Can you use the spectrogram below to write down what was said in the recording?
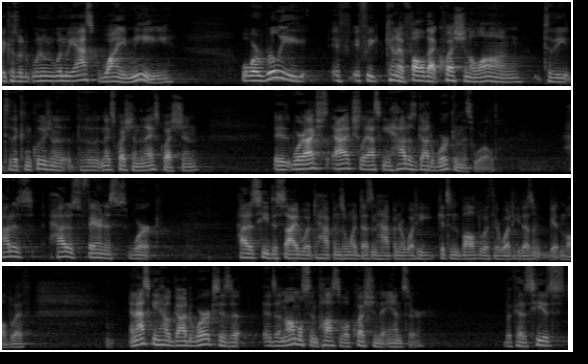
because when, when we ask, why me? Well, we're really, if, if we kind of follow that question along to the, to the conclusion, of, to the next question, the next question, is we're actually asking, how does God work in this world? How does, how does fairness work? How does he decide what happens and what doesn't happen, or what he gets involved with or what he doesn't get involved with? And asking how God works is, a, is an almost impossible question to answer because he is,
